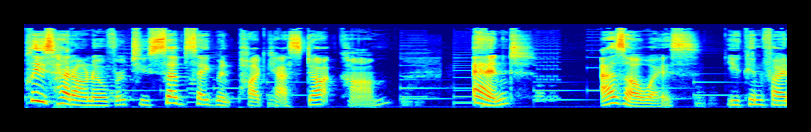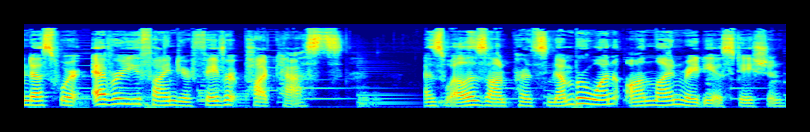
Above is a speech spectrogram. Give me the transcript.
please head on over to subsegmentpodcast.com. And, as always, you can find us wherever you find your favorite podcasts, as well as on Perth's number one online radio station,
